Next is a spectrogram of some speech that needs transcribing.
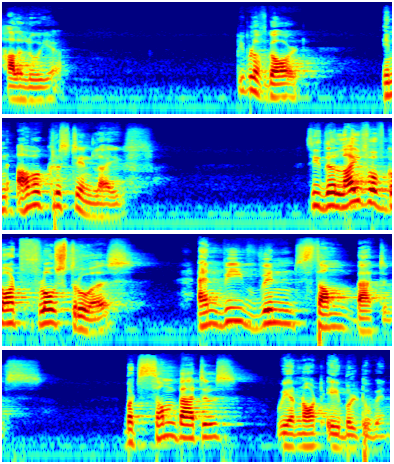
Hallelujah. People of God, in our Christian life, see, the life of God flows through us and we win some battles. But some battles we are not able to win.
